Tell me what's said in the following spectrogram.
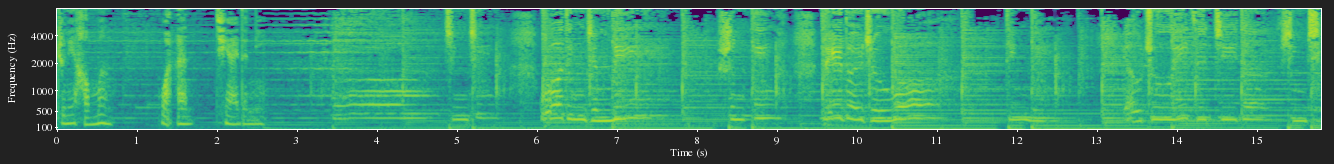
祝你好梦。晚安，亲爱的你。风轻轻，我听见你声音，你对着我叮咛，要注意自己的心情。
